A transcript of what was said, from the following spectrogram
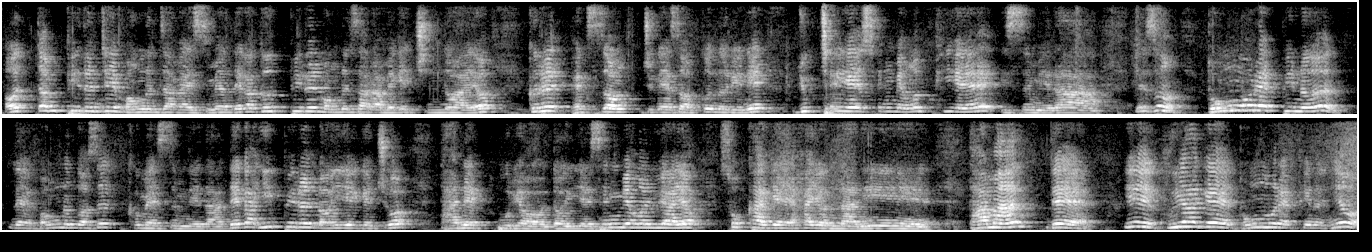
어떤 피든지 먹는 자가 있으면 내가 그 피를 먹는 사람에게 진노하여 그를 백성 중에서 끊으리니 육체의 생명은 피에 있음이라. 그래서 동물의 피는 네, 먹는 것을 금했습니다. 내가 이 피를 너희에게 주어 단에 뿌려 너희의 생명을 위하여 속하게 하였나니 다만 네, 이 구약의 동물의 피는요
